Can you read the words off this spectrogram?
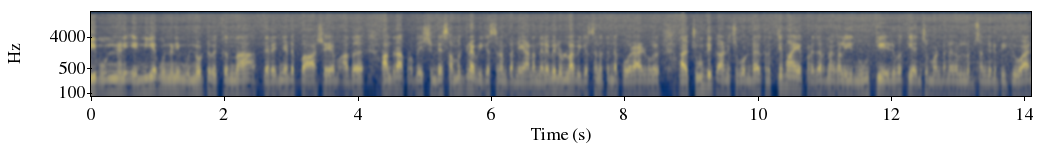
ഈ മുന്നണി എൻ ഡി എ മുന്നണി മുന്നോട്ട് വെക്കുന്ന തെരഞ്ഞെടുപ്പ് ആശയം അത് ആന്ധ്രാപ്രദേശിന്റെ സമഗ്ര വികസനം തന്നെയാണ്. നിലവിലുള്ള വികസനത്തിന്റെ പോരായ്മകൾ ചൂണ്ടിക്കാണിച്ചുകൊണ്ട് കൃത്യമായ പ്രചരണങ്ങൾ ഈ നൂറ്റി എഴുപത്തി അഞ്ച് മണ്ഡലങ്ങളിലും സംഘടിപ്പിക്കുവാൻ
